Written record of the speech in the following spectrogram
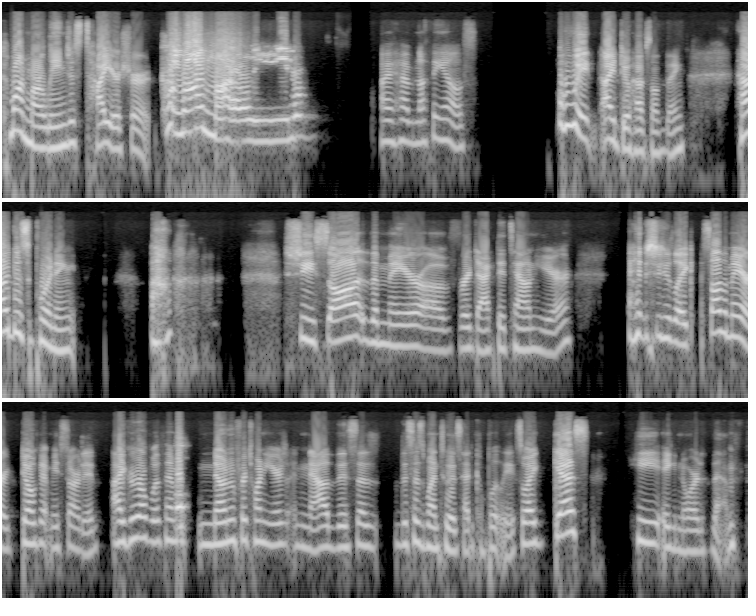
come on, Marlene, just tie your shirt. Come on, Marlene. I have nothing else. Oh wait, I do have something. How disappointing. she saw the mayor of Redacted Town here, and she's like, "Saw the mayor. Don't get me started. I grew up with him, known him for twenty years, and now this has this has went to his head completely. So I guess he ignored them."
